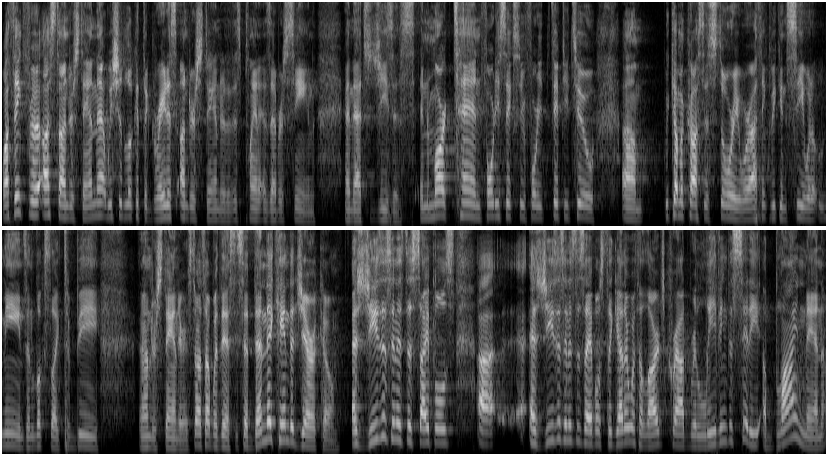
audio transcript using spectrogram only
Well, I think for us to understand that, we should look at the greatest understander that this planet has ever seen, and that's Jesus. In Mark 10, 46 through 40, 52, um, we come across this story where I think we can see what it means and looks like to be an understander. It starts off with this. It said, Then they came to Jericho. As Jesus and his disciples, uh, as Jesus and his disciples, together with a large crowd, were leaving the city, a blind man,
